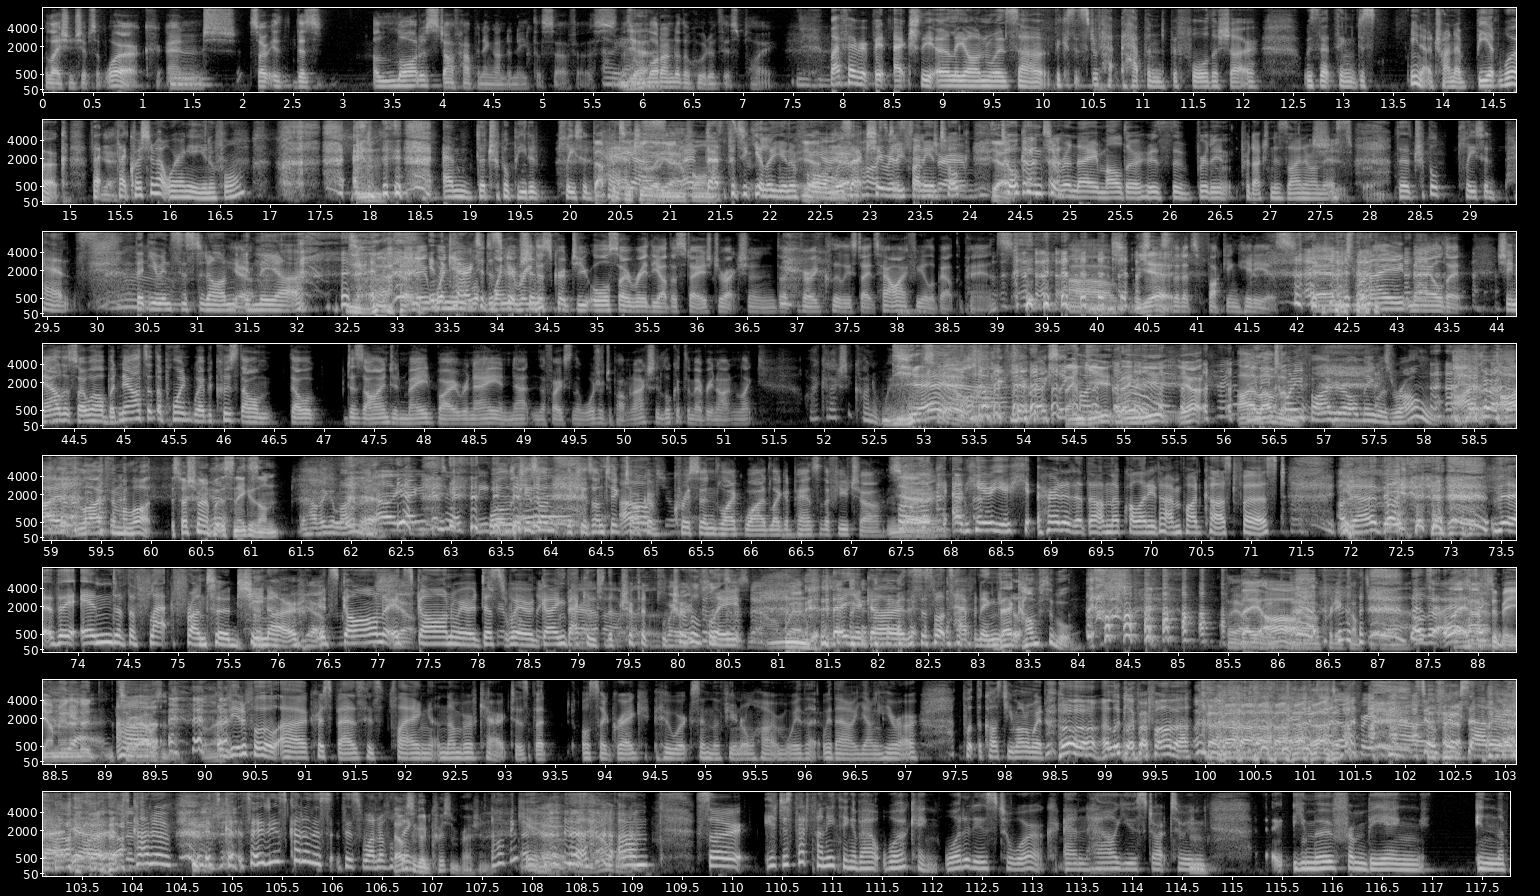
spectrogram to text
relationships at work, and mm. so it, there's a lot of stuff happening underneath the surface. Oh, There's yeah. a lot under the hood of this play. Mm-hmm. My favorite bit actually early on was uh, because it sort of ha- happened before the show was that thing just you know trying to be at work that Yeah. that question about wearing a uniform and, and the triple pleated pleated That pants. particular Yeah. uniform. That particular uniform Yeah. was Yeah. actually really Imposter funny. And talk. Yeah. talking to Renee Mulder, who's the brilliant production designer on She this, the triple pleated pants that you insisted on Yeah. in the uh, And in when the you character when you read the script, you also read the other stage direction that very clearly states how I feel about the pants, uh, which Yeah. says that it's fucking hideous. And Renee nailed it. She nailed it so well. But now it's at the point where because they were they were designed and made by Renee and Nat and the folks in the wardrobe department, I actually look at them every night and like. I could actually kind of wear. Yeah. like, they're actually Thank kind you. of good. Thank you. Yeah. I Maybe love them. 25 year old me was wrong. I, I like them a lot, especially when I put the sneakers on. They're having a moment. Oh yeah, you get to wear sneakers. Well, the kids on the kids on TikTok Oh. have christened like wide-legged pants of the future. So, Yeah. Well, look, and here you he- heard it at the, on the Quality Time podcast first. You know, the, the the end of the flat-fronted chino. Yeah. It's gone. It's Yeah. gone. We're just Triple we're going back into the triple wearing triple pleat. Boots now, where There you go. This is what's happening. They're comfortable. They are. They pretty, are. They are pretty comfortable. Although They I- have to be. I mean, I did two hours in so a beautiful uh, Chris Baz who's playing a number of characters, but also Greg, who works in the funeral home with with our young hero, put the costume on and went, oh, "I look like my father." still freaks out. Still freaks out over that. Yeah, it's kind of it's so it is kind of this this wonderful That thing. was a good Chris impression. Oh, thank you. Yeah, Yeah. Um, so it's just that funny thing about working, what it is to work, and how you start to, in, you move from being in the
